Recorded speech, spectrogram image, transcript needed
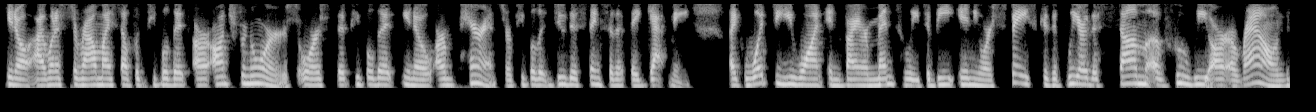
you know, I want to surround myself with people that are entrepreneurs or that people that, you know, are parents or people that do this thing so that they get me. Like, what do you want environmentally to be in your space? Because if we are the sum of who we are around,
